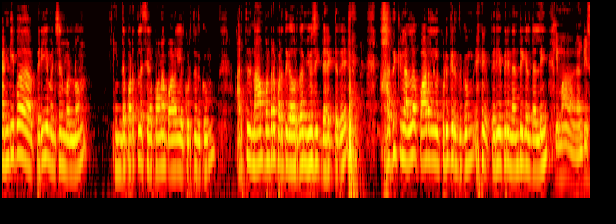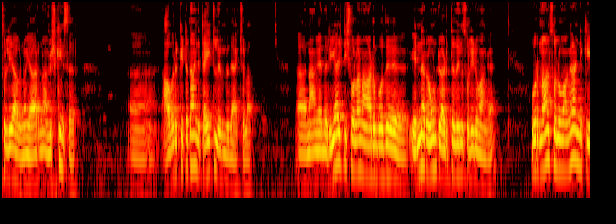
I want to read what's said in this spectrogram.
கண்டிப்பாக பெரிய மென்ஷன் பண்ணோம் இந்த படத்தில் சிறப்பான பாடல்கள் கொடுத்ததுக்கும் அடுத்தது நான் பண்ணுற படத்துக்கு அவர் தான் மியூசிக் டைரக்டரு அதுக்கு நல்ல பாடல்கள் கொடுக்கறதுக்கும் பெரிய பெரிய நன்றிகள் டல்லிங் முக்கியமாக நன்றி சொல்லி ஆகணும். யாருன்னா மிஷ்கின் சார் அவர்கிட்ட தான் இந்த டைட்டில் இருந்தது ஆக்சுவலாக நாங்கள் இந்த ரியாலிட்டி ஷோலாம் நான் ஆடும்போது என்ன ரவுண்டு அடுத்ததுன்னு சொல்லிடுவாங்க. ஒரு நாள் சொல்லுவாங்க அன்றைக்கி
